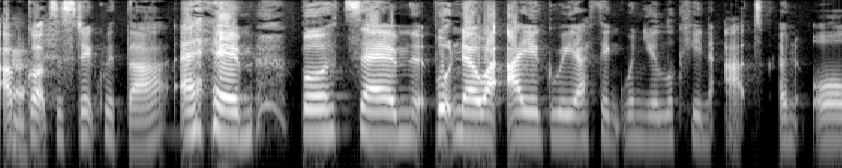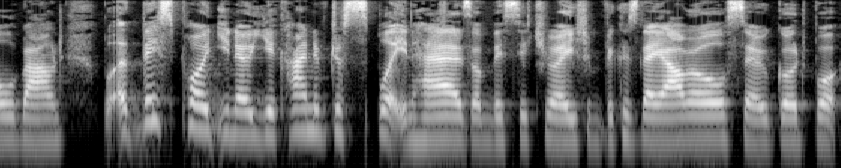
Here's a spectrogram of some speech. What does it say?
I've got to stick with that. Um, but um, but no, I, I, agree. I think when you're looking at an all round, but at this point, you know, you're kind of just splitting hairs on this situation because they are all so good. But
